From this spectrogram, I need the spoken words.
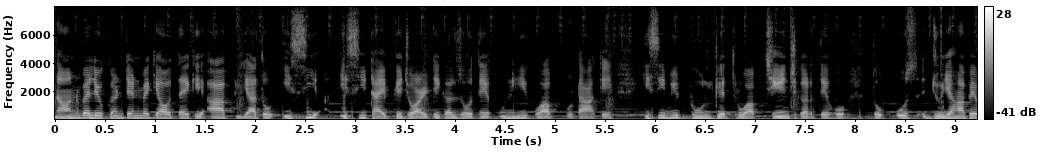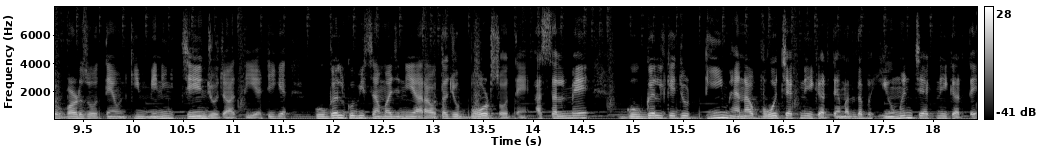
नॉन वैल्यू कंटेंट में क्या होता है कि आप या तो इसी इसी टाइप के जो आर्टिकल्स होते हैं, उन्हीं को आप उठा के किसी भी टूल के थ्रू आप चेंज करते हो तो उस जो यहाँ पे वर्ड्स होते हैं, उनकी मीनिंग चेंज हो जाती है, ठीक है? गूगल को भी समझ नहीं आ रहा होता जो बोर्ड्स होते हैं। असल में गूगल के जो टीम है ना, वो चेक नहीं करते मतलब ह्यूमन चेक नहीं करते,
